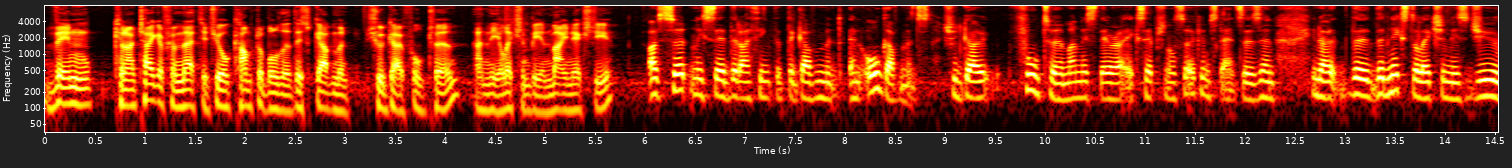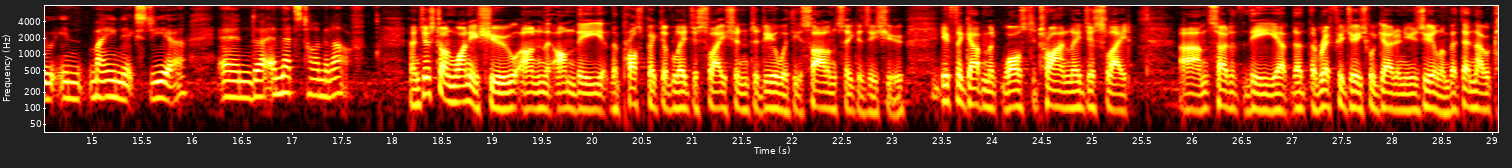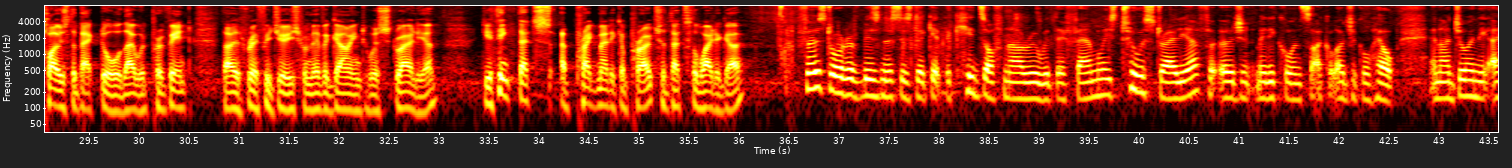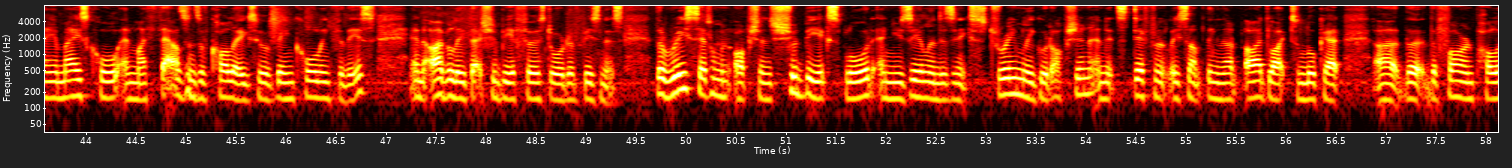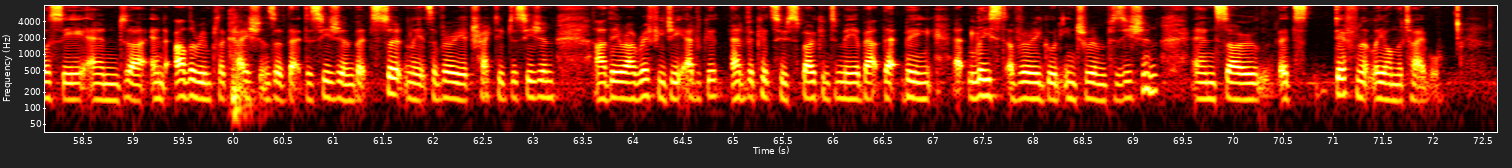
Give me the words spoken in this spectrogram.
Then can I take it from that that you're comfortable that this government should go full term and the election be in May next year? I've certainly said that I think that the government and all governments should go full term unless there are exceptional circumstances. And you know, the the next election is due in May next year, and uh, and that's time enough. And just on one issue, on on the the prospect of legislation to deal with the asylum seekers issue, if the government was to try and legislate. Um, so that the, uh, that the refugees would go to New Zealand, but then they would close the back door. They would prevent those refugees from ever going to Australia. Do you think that's a pragmatic approach, that that's the way to go? First order of business is to get the kids off Nauru with their families to Australia for urgent medical and psychological help. And I join the AMA's call and my thousands of colleagues who have been calling for this. And I believe that should be a first order of business. The resettlement options should be explored, and New Zealand is an extremely good option. And it's definitely something that I'd like to look at uh, the, the foreign policy and, uh, and other implications of that decision. But certainly it's a very attractive decision. Uh, there are refugee advocate, advocates who've spoken to me about that being at least a very good interim position, and so it's definitely on the table.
